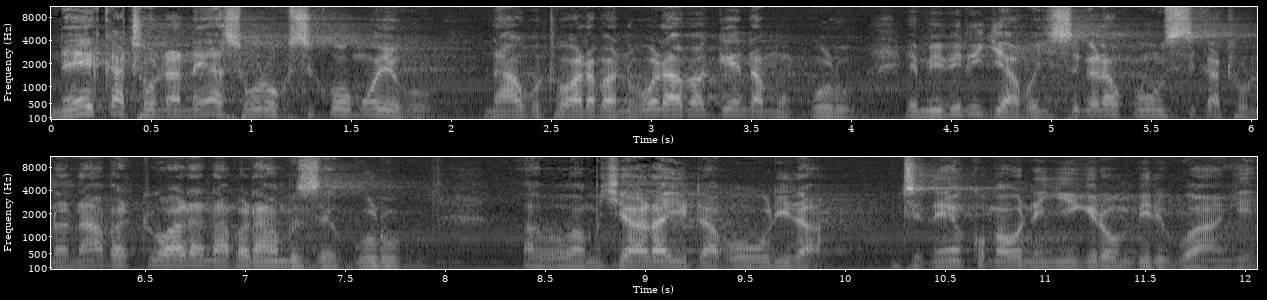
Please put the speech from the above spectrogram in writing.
Naye katonda naye asobola okusika omwoyo gwo n'agutwala bano bola abagenda mu ggulu. Emibiri gyabwe gisigala ku nsi katonda n'abatwala n'abalambuza eggulu. Abo bamukyala ayida bowulira nti nenkomawo nenyingira omubiri gwange.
